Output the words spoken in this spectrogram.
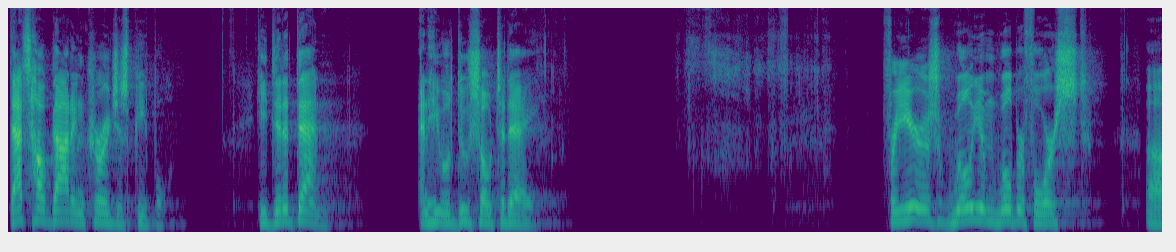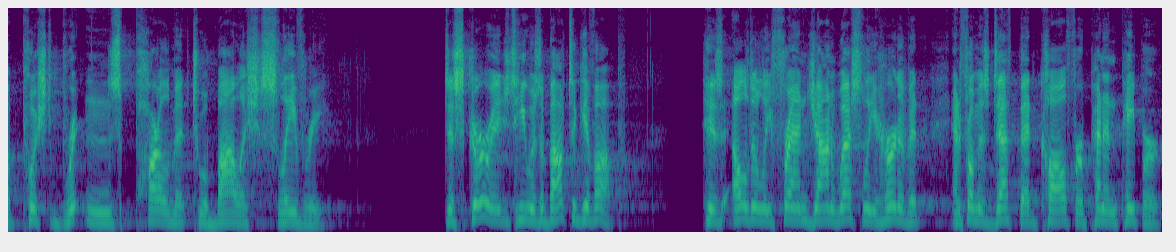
That's how God encourages people. He did it then, and He will do so today. For years, William Wilberforce uh, pushed Britain's parliament to abolish slavery. Discouraged, he was about to give up. His elderly friend John Wesley heard of it and from his deathbed called for pen and paper.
